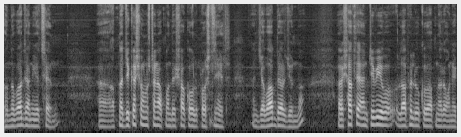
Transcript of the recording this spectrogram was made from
ধন্যবাদ জানিয়েছেন। আপনার জিজ্ঞাসা অনুষ্ঠানে আপনাদের সকল প্রশ্নের জবাব দেওয়ার জন্য। সাথে এনটিভি ও লাভেলুকেও আপনারা অনেক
